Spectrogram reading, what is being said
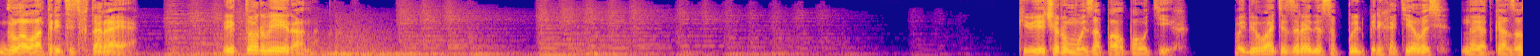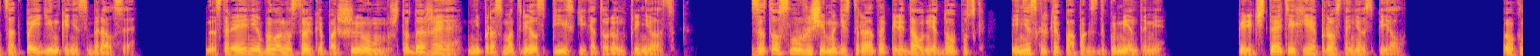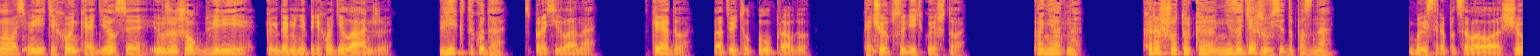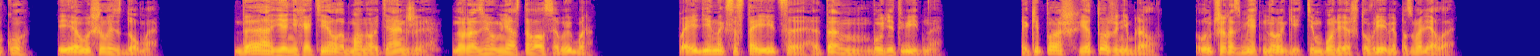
Глава 32. Виктор Вейран. К вечеру мой запал поутих. Выбивать из Редиса пыль перехотелось, но и отказываться от поединка не собирался. Настроение было настолько паршивым, что даже не просмотрел списки, которые он принес. Зато служащий магистрата передал мне допуск и несколько папок с документами. Перечитать их я просто не успел. Около восьми тихонько оделся и уже шел к двери, когда меня перехватила Анжи. «Вик, ты куда?» — спросила она. «К Эду», — ответил полуправду. «Хочу обсудить кое-что». «Понятно. Хорошо, только не задерживайся допоздна». Быстро поцеловала щеку, и я вышел из дома. Да, я не хотел обманывать Анжи, но разве у меня оставался выбор? Поединок состоится, а там будет видно. Экипаж я тоже не брал. Лучше размять ноги, тем более, что время позволяло.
